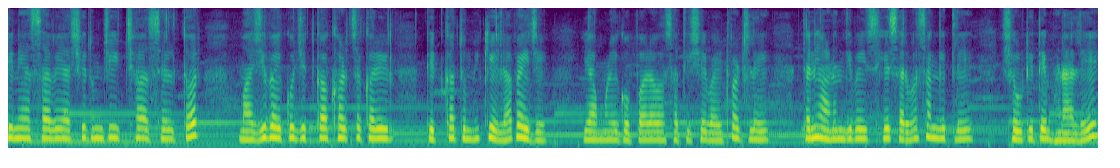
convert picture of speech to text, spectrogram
तिने असावे अशी तुमची इच्छा असेल तर माझी बायको जितका खर्च करील तितका तुम्ही केला पाहिजे यामुळे गोपाळावास अतिशय वाईट वाटले. त्यांनी आनंदीबाईस हे सर्व सांगितले. शेवटी ते म्हणाले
